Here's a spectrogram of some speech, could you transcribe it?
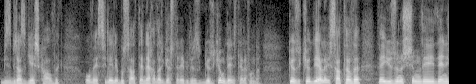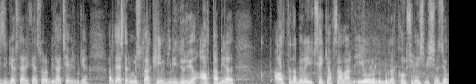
biz biraz geç kaldık. O vesileyle bu saatte ne kadar gösterebiliriz? Gözüküyor mu deniz telefonda? Gözüküyor. Diğerleri satıldı ve yüzünü şimdi denizi gösterdikten sonra bir daha çevir buraya. Arkadaşlar müstakil gibi duruyor. Altta biraz altı da böyle yüksek yapsalardı iyi olurdu. Burada komşuyla hiçbir işiniz yok.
